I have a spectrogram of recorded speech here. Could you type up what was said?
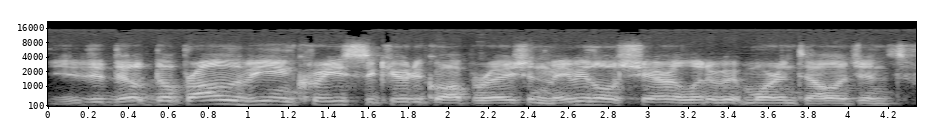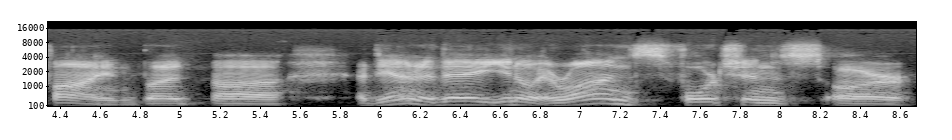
there'll, there'll, probably be increased security cooperation. Maybe they'll share a little bit more intelligence. Fine, but uh, at the end of the day, you know, Iran's fortunes are,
